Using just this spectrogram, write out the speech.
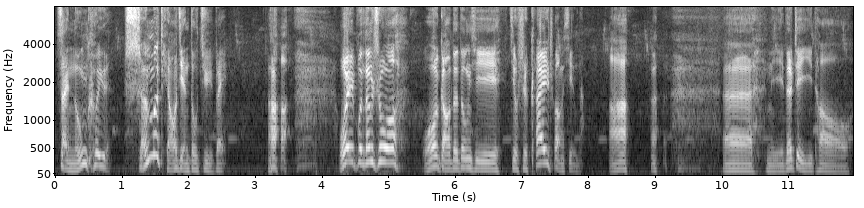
在农科院什么条件都具备，啊，我也不能说我搞的东西就是开创性的啊，呃，你的这一套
